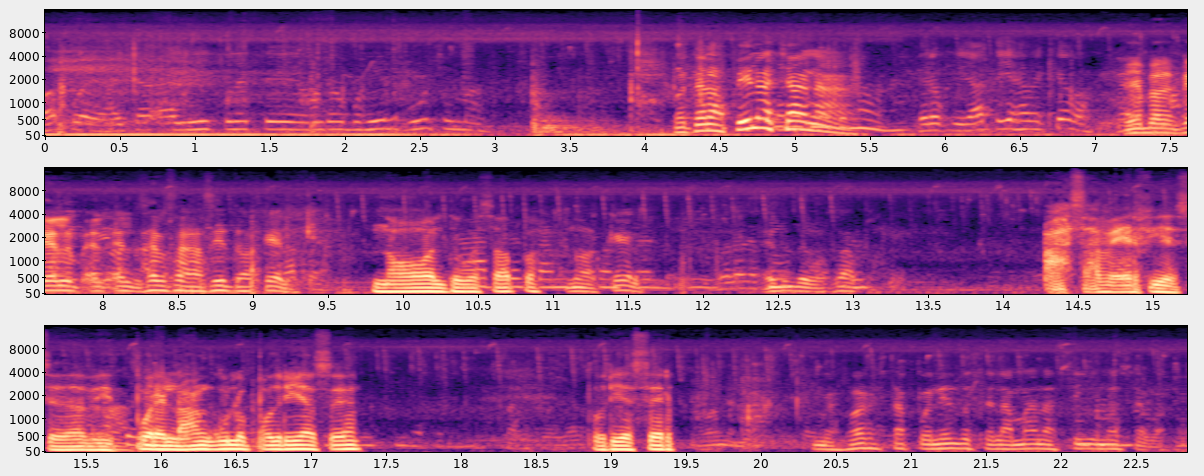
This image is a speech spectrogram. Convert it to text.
Va pues, ahí, está- ahí ponete donde vamos a ir, mucho más. Ponte las pilas, Chana. Pero cuídate, ya sabes qué va. Sí, pero aquel, el, el ser San Jacinto, aquel. No, el de WhatsApp. No, aquel. Es de WhatsApp. A saber, fíjese, David. Por el ángulo podría ser. Podría ser. Mejor está poniéndose la mano así y no se bajó.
